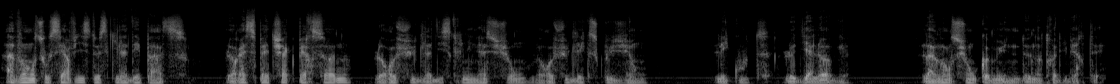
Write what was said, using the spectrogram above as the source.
avance au service de ce qui la dépasse, le respect de chaque personne, le refus de la discrimination, le refus de l'exclusion, l'écoute, le dialogue, l'invention commune de notre liberté.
